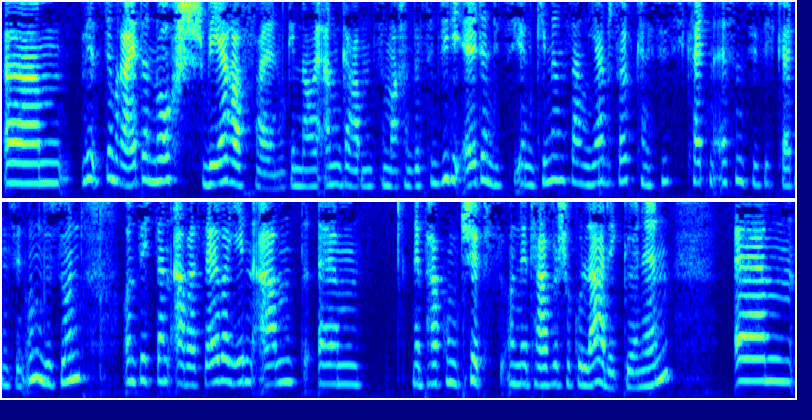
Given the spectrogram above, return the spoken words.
ähm, wird es dem Reiter noch schwerer fallen, genaue Angaben zu machen. Das sind wie die Eltern, die zu ihren Kindern sagen, ja, du sollst keine Süßigkeiten essen, Süßigkeiten sind ungesund und sich dann aber selber jeden Abend ähm, eine Packung Chips und eine Tafel Schokolade gönnen. Ähm,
